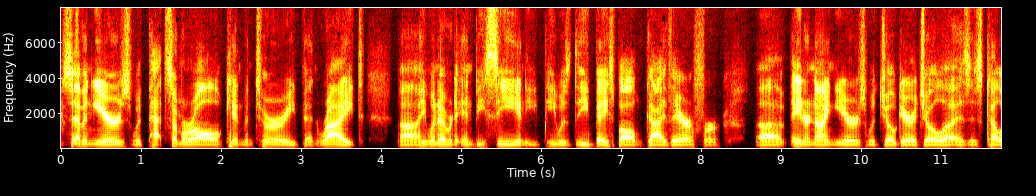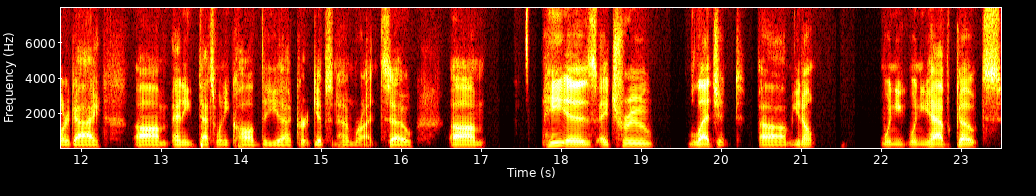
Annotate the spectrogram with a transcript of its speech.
seven years with Pat Summerall, Ken Venturi, Ben Wright. Uh, he went over to NBC and he he was the baseball guy there for uh, eight or nine years with Joe Garagiola as his color guy. Um, and he that's when he called the uh, Kirk Gibson home run. So um, he is a true legend. Um, you don't when you when you have goats,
